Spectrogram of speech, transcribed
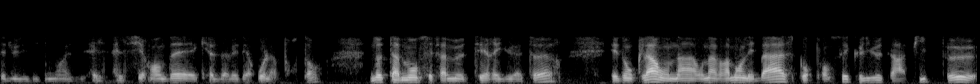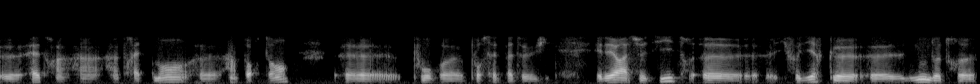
cellules, évidemment, elles, s'y rendaient et qu'elles avaient des rôles importants, notamment ces fameux T régulateurs. Et donc là, on a, on a vraiment les bases pour penser que l'immunothérapie peut euh, être un, un, un traitement euh, important euh, pour, pour cette pathologie. Et d'ailleurs, à ce titre, il faut dire que nous, notre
